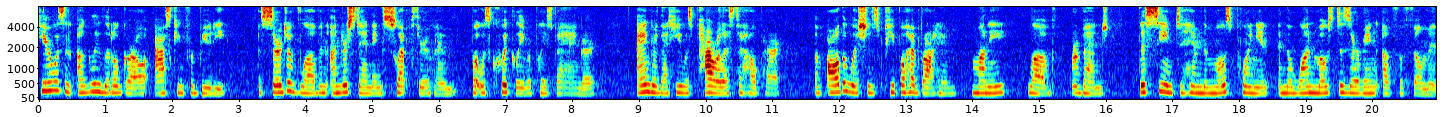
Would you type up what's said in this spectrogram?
Here was an ugly little girl asking for beauty. A surge of love and understanding swept through him, but was quickly replaced by anger. Anger that he was powerless to help her, of all the wishes people had brought him money, love, revenge this seemed to him the most poignant and the one most deserving of fulfillment.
